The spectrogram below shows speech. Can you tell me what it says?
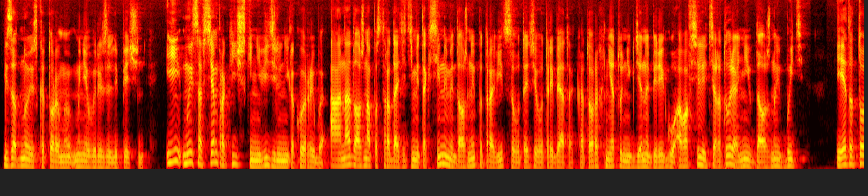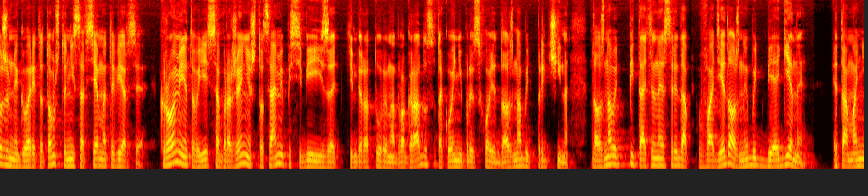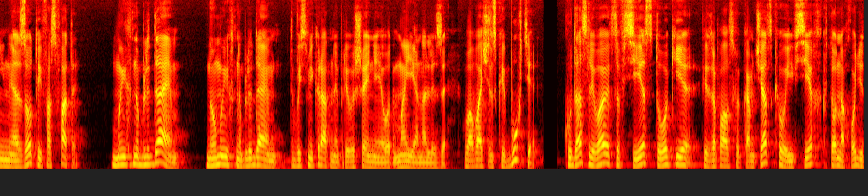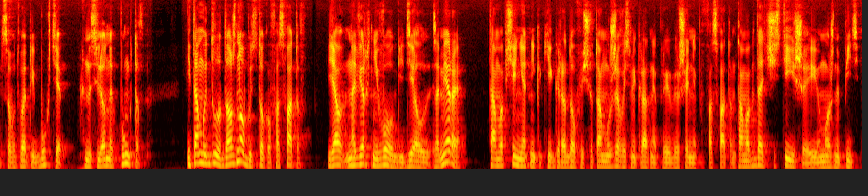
из одной из которой мы, мне вырезали печень, и мы совсем практически не видели никакой рыбы. А она должна пострадать. Этими токсинами должны потравиться вот эти вот ребята, которых нету нигде на берегу. А во всей литературе они должны быть. И это тоже мне говорит о том, что не совсем эта версия. Кроме этого, есть соображение, что сами по себе из-за температуры на 2 градуса такое не происходит. Должна быть причина. Должна быть питательная среда. В воде должны быть биогены. Это аммонийные азоты и фосфаты. Мы их наблюдаем но мы их наблюдаем восьмикратное превышение, вот мои анализы, в Авачинской бухте, куда сливаются все стоки Петропавловска-Камчатского и всех, кто находится вот в этой бухте населенных пунктов. И там и должно быть столько фосфатов. Я на Верхней Волге делал замеры, там вообще нет никаких городов еще, там уже восьмикратное превышение по фосфатам, там вода чистейшая, ее можно пить.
